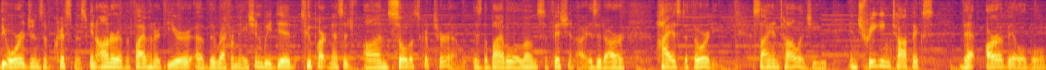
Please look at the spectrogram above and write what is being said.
the origins of Christmas. In honor of the 500th year of the Reformation, we did two-part message on sola scriptura. Is the Bible alone sufficient? Uh, is it our highest authority? Scientology, intriguing topics that are available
